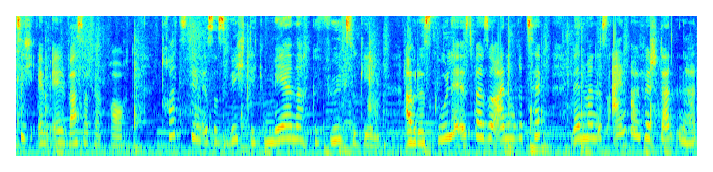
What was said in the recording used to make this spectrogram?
80 ml Wasser verbraucht. Trotzdem ist es wichtig, mehr nach Gefühl zu gehen. Aber das Coole ist bei so einem Rezept, wenn man es einmal verstanden hat,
